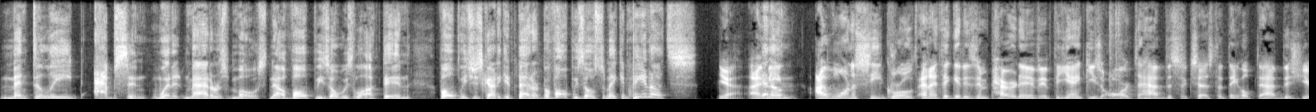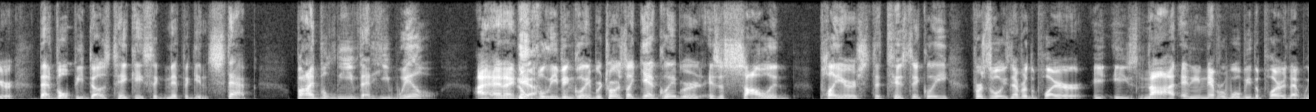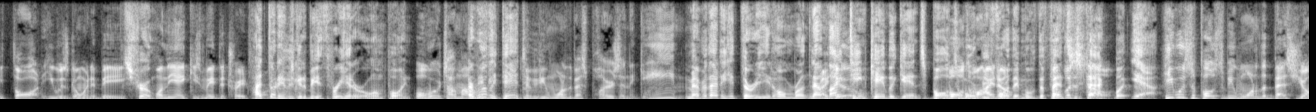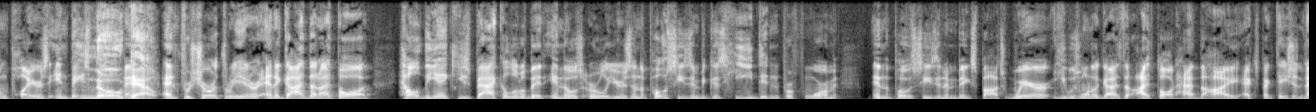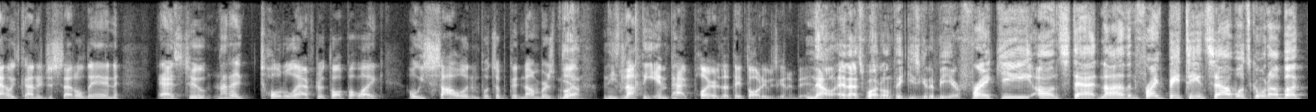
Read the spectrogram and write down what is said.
mentally absent when it matters most. Now, Volpe's always locked in. Volpe's just got to get better, but Volpe's also making peanuts. Yeah, I You know. mean, I want to see growth, and I think it is imperative if the Yankees are to have the success that they hope to have this year, that Volpe does take a significant step. But I believe that he will. I, and I don't Yeah. believe in Gleyber Torres. Like, yeah, Gleyber is a solid player statistically. First of all, he's never the player. He's not, and he never will be the player that we thought he was going to be. It's true. When the Yankees made the trade for I him. thought he was going to be a three hitter at one point. Well, we were talking about. I maybe, really did. Maybe being one of the best players in the game. Remember that? He hit 38 home runs. Now, I do. 19 came against Baltimore, I before they moved the No, but fences still, back. But yeah, he was supposed to be one of the best young players in baseball. No And- doubt. and for sure a three hitter, and a guy that I thought held the Yankees back a little bit in those early years in the postseason because he didn't perform in the postseason in big spots where he was one of the guys that I thought had the high expectations. Now he's kind of just settled in as to not a total afterthought, but like, oh, he's solid and puts up good numbers, but he's not the impact player that they thought he was going to be. no, and that's why I don't think he's going to be here. Frankie on Staten Island. Frank, BT, and Sal, what's going on, bud?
